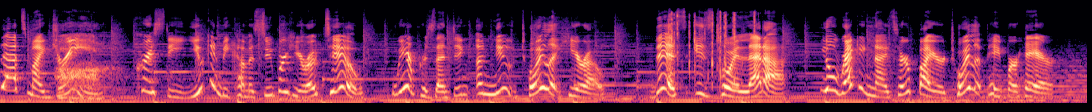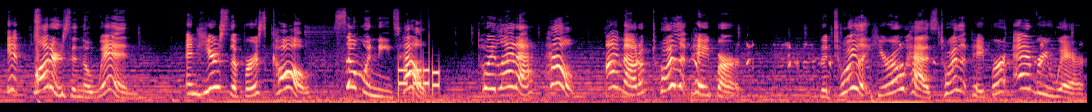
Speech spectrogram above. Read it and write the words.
That's my dream. Christy, you can become a superhero too. We are presenting a new toilet hero. This is Toiletta. You'll recognize her by her toilet paper hair. It flutters in the wind. And here's the first call. Someone needs help. Toiletta, help! I'm out of toilet paper. The toilet hero has toilet paper everywhere.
